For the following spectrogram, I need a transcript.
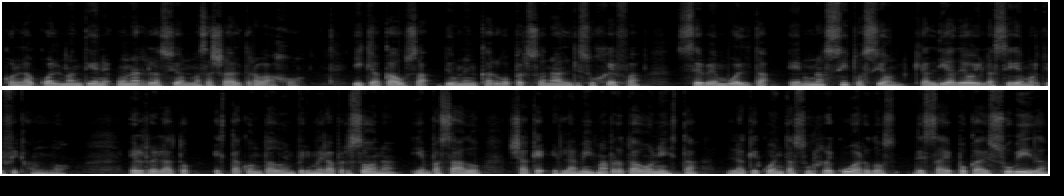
con la cual mantiene una relación más allá del trabajo, y que a causa de un encargo personal de su jefa se ve envuelta en una situación que al día de hoy la sigue mortificando. El relato está contado en primera persona y en pasado, ya que es la misma protagonista la que cuenta sus recuerdos de esa época de su vida,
